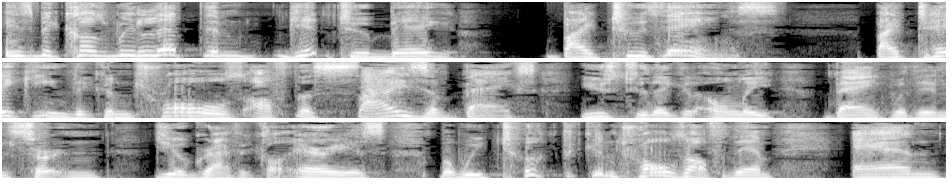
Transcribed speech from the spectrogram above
is because we let them get too big by two things. By taking the controls off the size of banks. Used to, they could only bank within certain geographical areas, but we took the controls off of them and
